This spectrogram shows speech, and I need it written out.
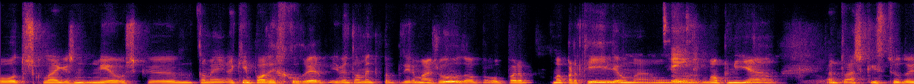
ou outros colegas meus que também a quem podem recorrer eventualmente para pedir uma ajuda ou, ou para uma partilha, uma, uma, uma, opinião. Portanto, acho que isso tudo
